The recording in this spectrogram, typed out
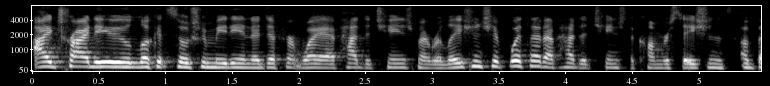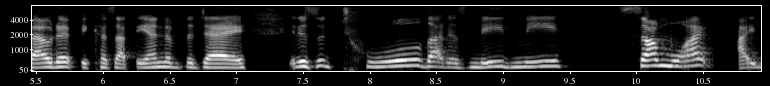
I try to look at social media in a different way. I've had to change my relationship with it. I've had to change the conversations about it because at the end of the day, it is a tool that has made me somewhat, I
